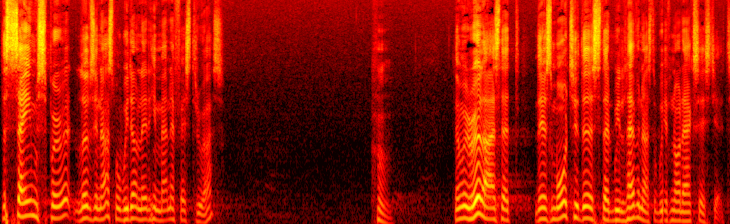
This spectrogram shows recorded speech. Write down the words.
the same spirit, lives in us, but we don't let him manifest through us. Hmm. Then we realize that there's more to this that we have in us that we have not accessed yet.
